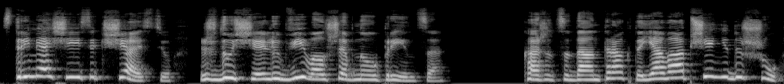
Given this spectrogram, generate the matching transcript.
стремящаяся к счастью, ждущая любви волшебного принца. Кажется, до антракта я вообще не дышу,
